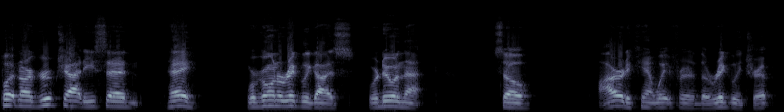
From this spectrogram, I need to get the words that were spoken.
put in our group chat, he said, Hey, we're going to Wrigley, guys. We're doing that. So I already can't wait for the Wrigley trip.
